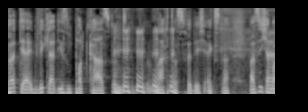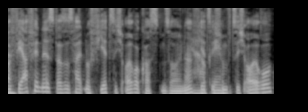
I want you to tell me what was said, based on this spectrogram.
hört der Entwickler diesen Podcast und macht das für dich extra. Was ich aber fair finde, ist, dass es halt nur 40 Euro kosten soll, ne? 40, okay. 50 Euro.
